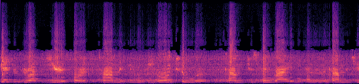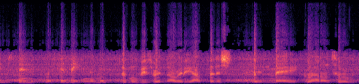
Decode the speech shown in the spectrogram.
schedule throughout the year as far as the time that you will be on tour, the time that you spend writing, and then the time that you spend what's been making the movie? The movie's written already. I'll finish in May. Go out on tour with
